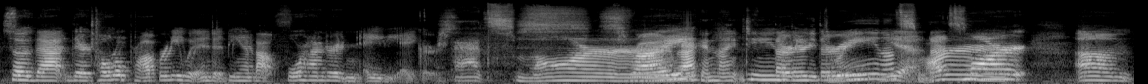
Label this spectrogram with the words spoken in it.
so that their total property would end up being about 480 acres. That's smart. Right? Back in 1933. That's yeah, smart. that's smart. Um,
